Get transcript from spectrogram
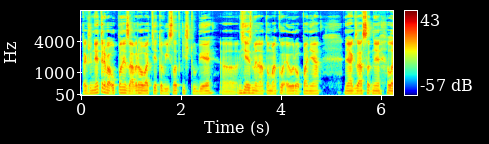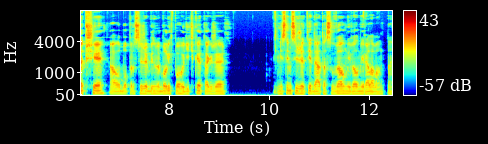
Takže netreba úplne zavrhovať tieto výsledky štúdie, e, nie sme na tom ako Európania nejak zásadne lepšie, alebo proste, že by sme boli v pohodičke, takže myslím si, že tie dáta sú veľmi, veľmi relevantné.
